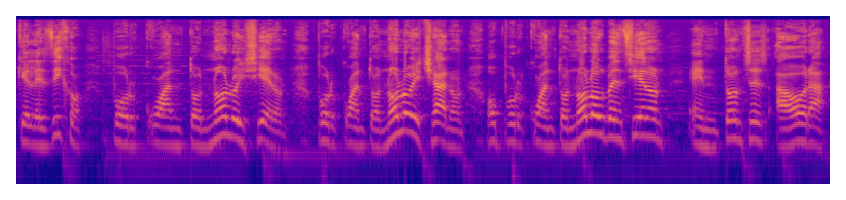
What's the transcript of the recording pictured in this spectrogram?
que les dijo, por cuanto no lo hicieron, por cuanto no lo echaron o por cuanto no los vencieron, entonces ahora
